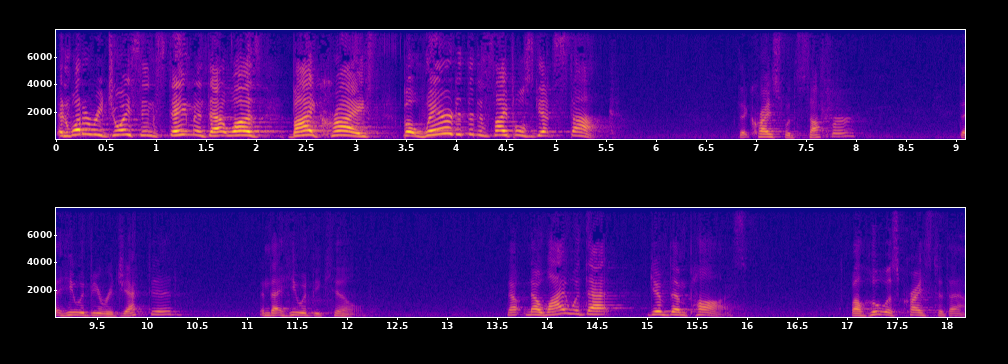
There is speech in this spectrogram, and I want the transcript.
And what a rejoicing statement that was by Christ but where did the disciples get stuck? That Christ would suffer, that he would be rejected, and that he would be killed. Now, now why would that give them pause? Well, who was Christ to them?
